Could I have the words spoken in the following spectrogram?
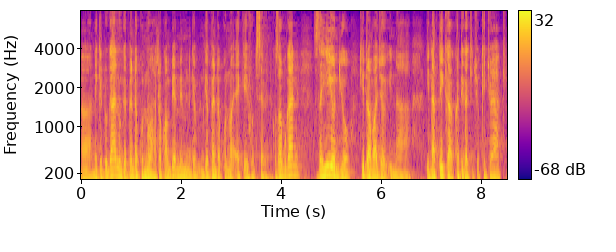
uh, ni kitu gani ungependa kununua, atakwambia mimi ninge, ningependa kununua AK47. Kwa sababu gani? Sasa hiyo ndio kitu ambacho ina inapika katika kichwa kichwa yake,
